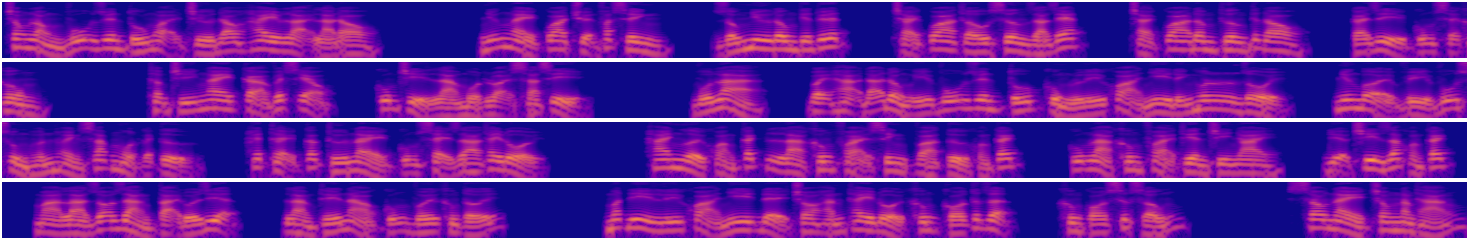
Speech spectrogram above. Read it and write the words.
Trong lòng vũ duyên tú ngoại trừ đau hay lại là đau. Những ngày qua chuyện phát sinh, giống như đông tiên tuyết, trải qua thấu xương giá rét, trải qua đâm thương tiết đau, cái gì cũng sẽ không. Thậm chí ngay cả vết sẹo, cũng chỉ là một loại xa xỉ. Vốn là bệ hạ đã đồng ý vũ duyên tú cùng lý khỏa nhi đính hôn rồi nhưng bởi vì vũ sùng huấn hoành sắp một cái tử, hết thể các thứ này cũng xảy ra thay đổi. Hai người khoảng cách là không phải sinh và tử khoảng cách, cũng là không phải thiên chi nhai, địa chi giác khoảng cách, mà là rõ ràng tại đối diện, làm thế nào cũng với không tới. Mất đi lý khỏa nhi để cho hắn thay đổi không có tức giận, không có sức sống. Sau này trong năm tháng,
